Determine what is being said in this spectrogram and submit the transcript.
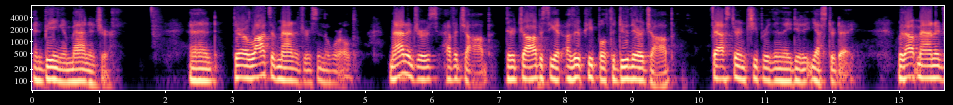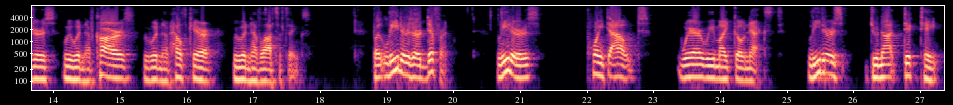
and being a manager. And there are lots of managers in the world. Managers have a job. Their job is to get other people to do their job faster and cheaper than they did it yesterday. Without managers, we wouldn't have cars, we wouldn't have healthcare, we wouldn't have lots of things. But leaders are different. Leaders point out where we might go next. Leaders do not dictate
